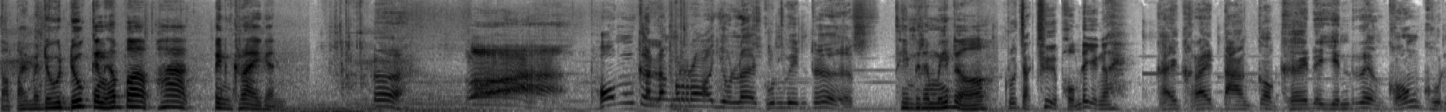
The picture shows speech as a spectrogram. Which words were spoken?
ต่อไปมาดูดุกกันครับว่าภาคเป็นใครกันอ้าผมกำลังรออยู่เลยคุณวินเทอร์ส ทีมพันธมิตรเหรอ รู้จักชื่อผมได้ยังไง ใครๆต่างก็เคยได้ยินเรื่องของคุณ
